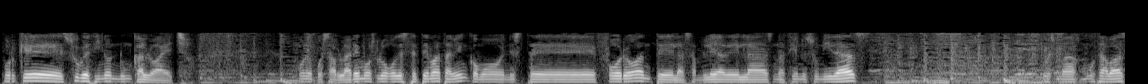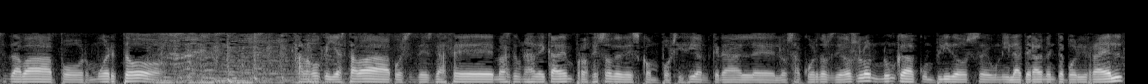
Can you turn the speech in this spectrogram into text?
porque su vecino nunca lo ha hecho. Bueno, pues hablaremos luego de este tema también, como en este foro ante la Asamblea de las Naciones Unidas, pues Mahmoud Abbas daba por muerto algo que ya estaba pues desde hace más de una década en proceso de descomposición, que eran eh, los acuerdos de Oslo, nunca cumplidos eh, unilateralmente por Israel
